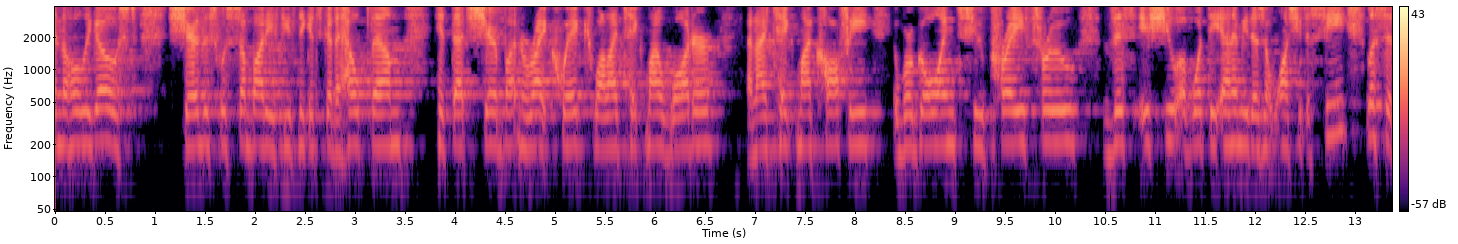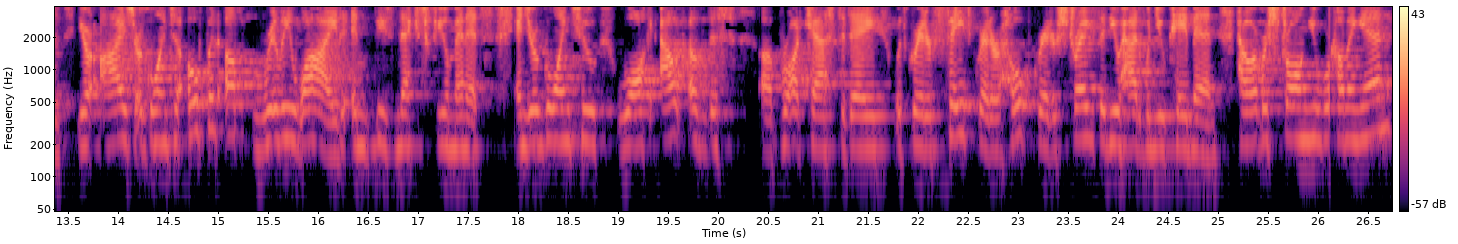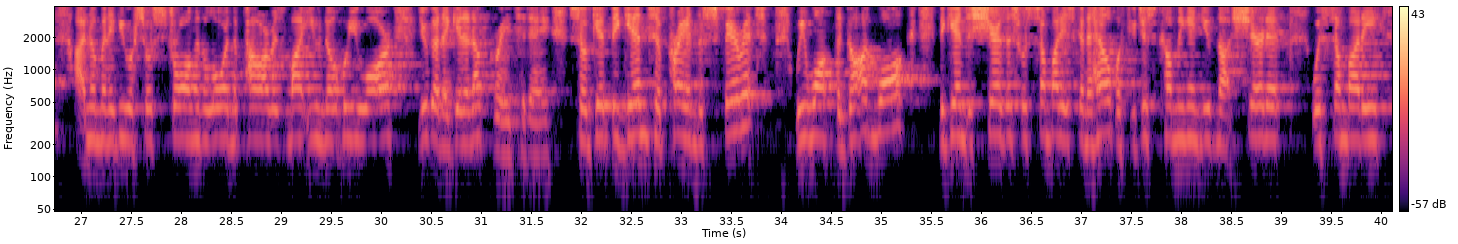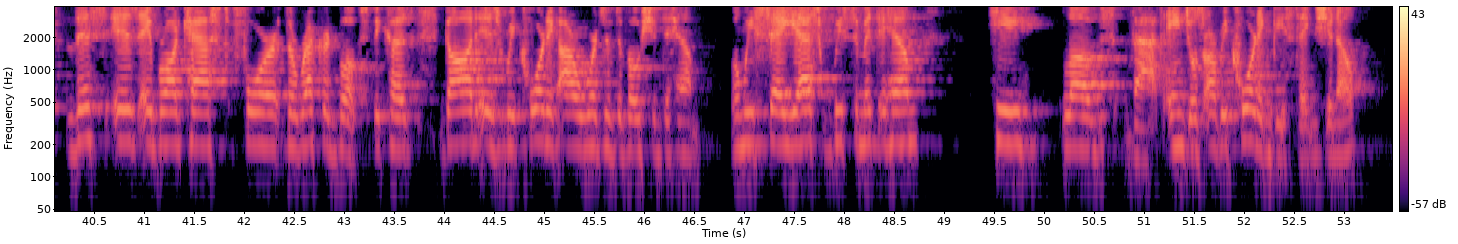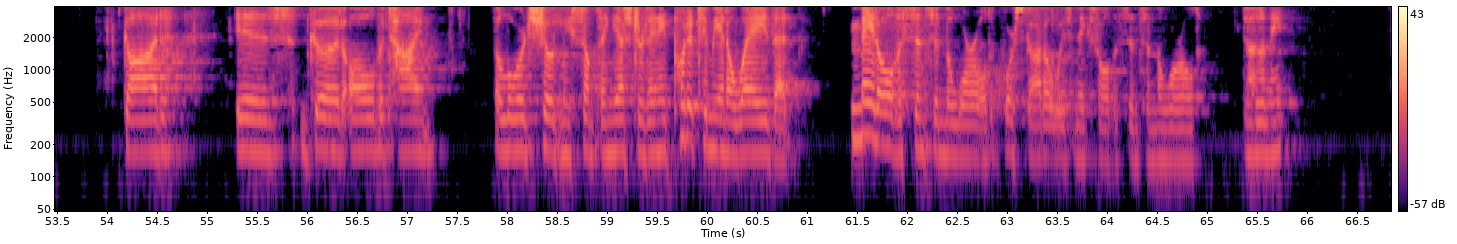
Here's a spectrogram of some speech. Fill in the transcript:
the Holy Ghost. Share this with somebody if you think it's going to help them. Hit that share button right quick while I take my water and I take my coffee. We're going to pray through this issue of what the enemy doesn't want you to see. Listen, your eyes are going to open up really wide in these next few minutes and you're going to walk out of this uh, broadcast today with greater faith, greater hope, greater strength than you had when you came in. However strong you were coming in, I know many of you are so strong in the Lord and the power of his might. You know who you are. You're going to get an upgrade today. So get, begin to pray in the spirit. We want the God walk. Begin to share this with somebody who's going to help. If you're just coming in, you've not shared it with somebody. This is a broadcast for the record books because God is recording our words of devotion to him. When we say yes, we submit to him, he loves that. Angels are recording these things, you know. God is good all the time. The Lord showed me something yesterday and he put it to me in a way that made all the sense in the world. Of course, God always makes all the sense in the world, doesn't he?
